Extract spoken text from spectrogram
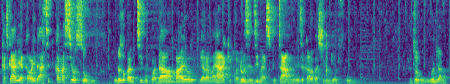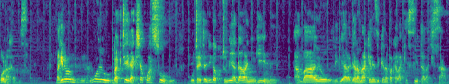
katika hali ya kawaida asip, kama sio sugu, unaweza ukamtibu kwa dawa ambayo gharama yake kwa dozi nzima ya siku tano inaweza kuwa labda shilingi elfu kumi mgonjwa anapona kabisa. Lakini huyu bakteria akishakuwa sugu, utahitajika kutumia dawa nyingine ambayo ni gharama yake inaweza kwenda mpaka laki sita laki saba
